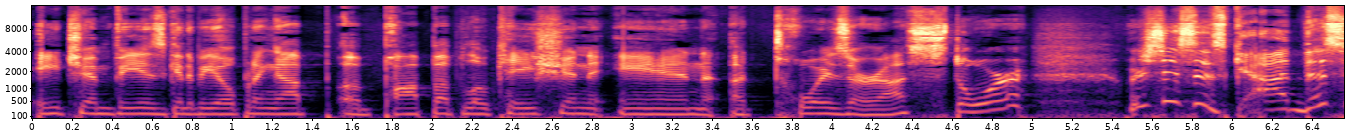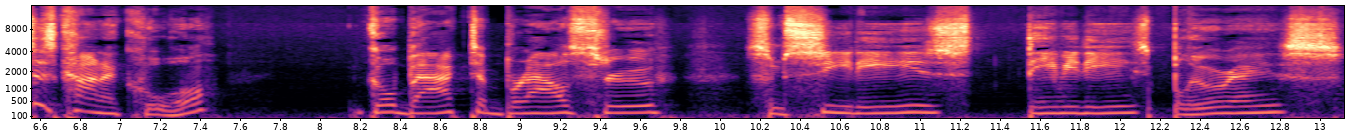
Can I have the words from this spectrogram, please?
HMV is going to be opening up a pop up location in a Toys R Us store, which this is God, this is kind of cool. Go back to browse through some CDs, DVDs, Blu-rays.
